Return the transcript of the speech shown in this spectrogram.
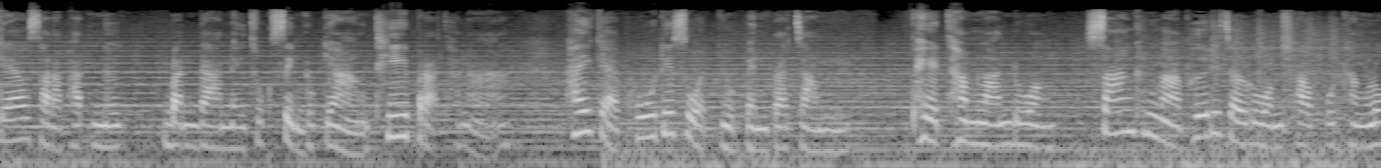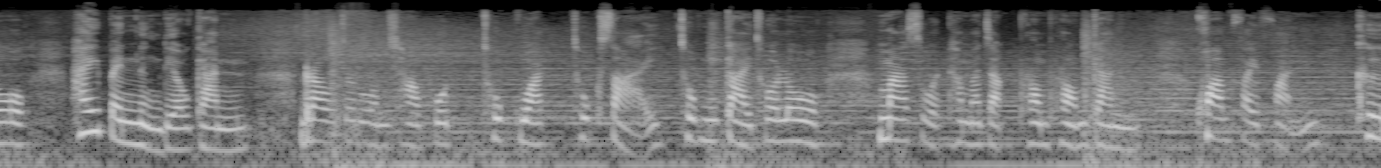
แก้วสารพัดนึกบันดาในทุกสิ่งทุกอย่างที่ปรารถนา ให้แก่ผู้ที่สวดอยู่เป็นประจำ เพจทำล้านดวงสร้างขึ้นมาเพื่อที่จะรวมชาวพุทธทั้งโลกให้เป็นหนึ่งเดียวกัน เราจะรวมชาวพุทธทุกวัด ทุกสาย ทุกนิกายทั่วโลก มาสวดธรรมจักรพร้อมๆกัน ความใฝ่ฝันคือ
